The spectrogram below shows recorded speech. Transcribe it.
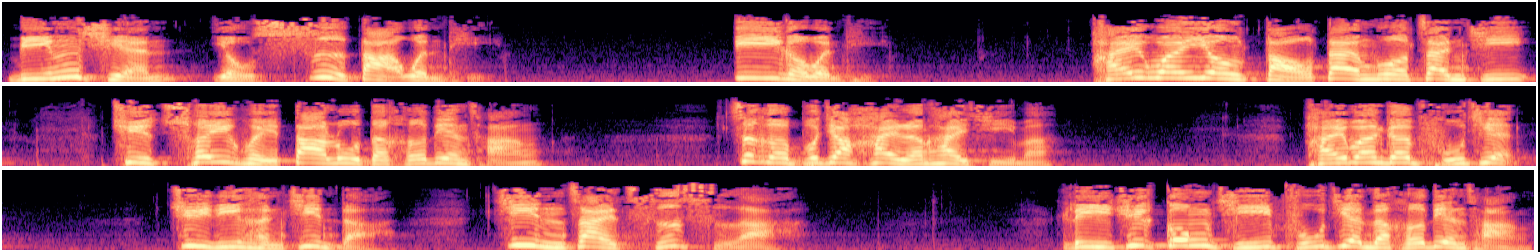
明显有四大问题。第一个问题，台湾用导弹或战机去摧毁大陆的核电厂，这个不叫害人害己吗？台湾跟福建距离很近的，近在咫尺啊。你去攻击福建的核电厂，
